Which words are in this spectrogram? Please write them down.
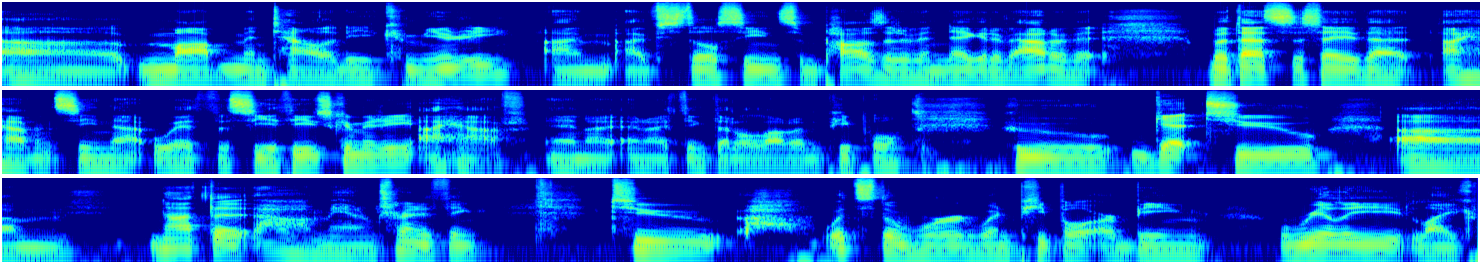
uh, mob mentality community. I'm I've still seen some positive and negative out of it, but that's to say that I haven't seen that with the Sea of Thieves community. I have, and I and I think that a lot of the people who get to um, not the oh man, I'm trying to think to what's the word when people are being really like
